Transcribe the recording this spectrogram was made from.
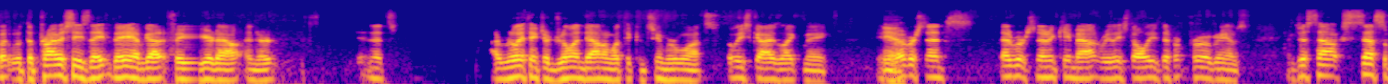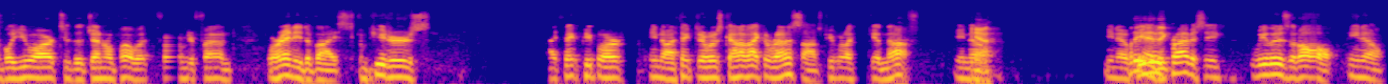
but with the privacies they they have got it figured out and they're and it's i really think they're drilling down on what the consumer wants at least guys like me you know Yeah. ever since edward snowden came out and released all these different programs and just how accessible you are to the general public from your phone or any device computers I think people are, you know, I think there was kind of like a renaissance. People are like, enough, you know, Yeah. you know, Well, we yeah, lose the- privacy, we lose it all, you know,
